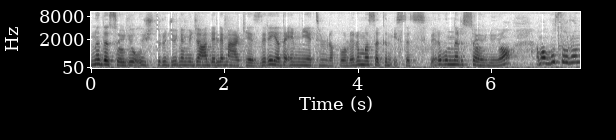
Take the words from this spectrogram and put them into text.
ne da söylüyor uyuşturucuyla mücadele merkezleri ya da emniyetin raporları, MASAK'ın istatistikleri bunları söylüyor. Ama bu sorun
